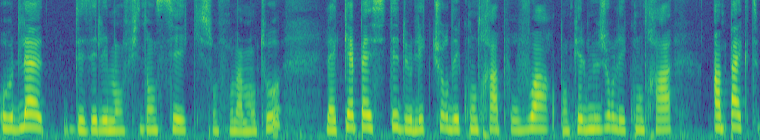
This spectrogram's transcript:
au-delà des éléments financiers qui sont fondamentaux, la capacité de lecture des contrats pour voir dans quelle mesure les contrats impactent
